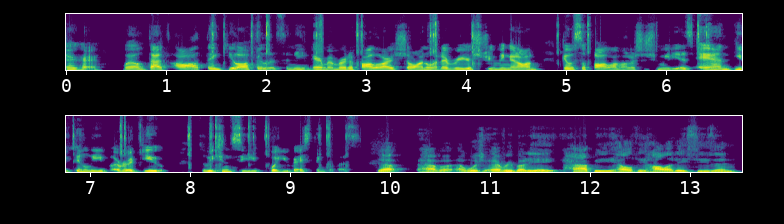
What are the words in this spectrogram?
Okay. Well, that's all. Thank you all for listening. And remember to follow our show on whatever you're streaming it on. Give us a follow on all our social medias and you can leave a review so we can see what you guys think of us. Yeah. Have a, I wish everybody a happy, healthy holiday season.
